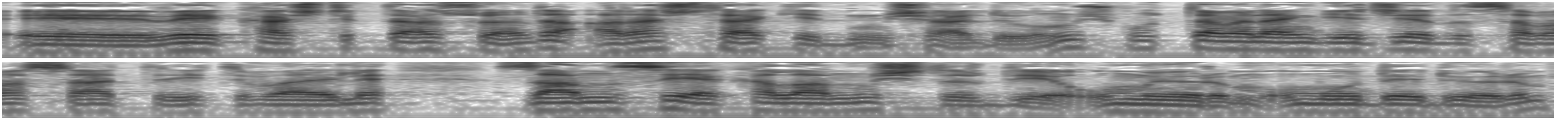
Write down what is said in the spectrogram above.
Ee, ve kaçtıktan sonra da araç terk edilmiş halde olmuş. Muhtemelen gece ya da sabah saatleri itibariyle zanlısı yakalanmıştır diye umuyorum, umut ediyorum.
